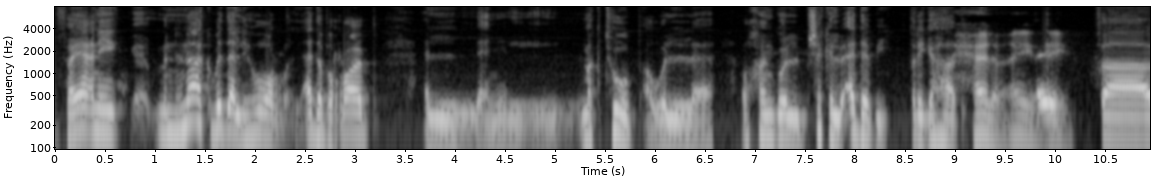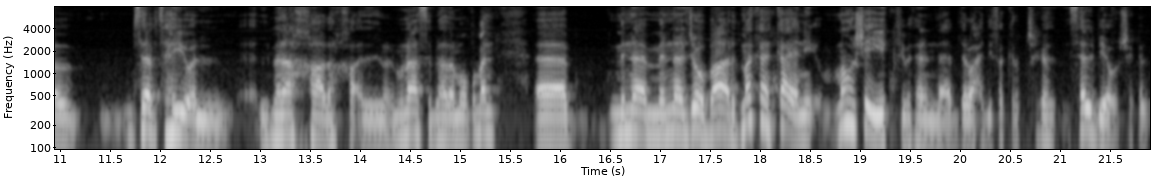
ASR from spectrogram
فيعني من هناك بدأ اللي هو الأدب الرعب ال... يعني المكتوب أو ال... أو خلينا نقول بشكل أدبي بالطريقة هذه. حلو أيوه إيه. أيوه. ف بسبب تهيؤ ال- المناخ هذا المناسب لهذا الموضوع. طبعا آه، من من الجو بارد ما كان كا يعني ما هو شيء يكفي مثلا يبدأ الواحد يفكر بشكل سلبي أو بشكل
